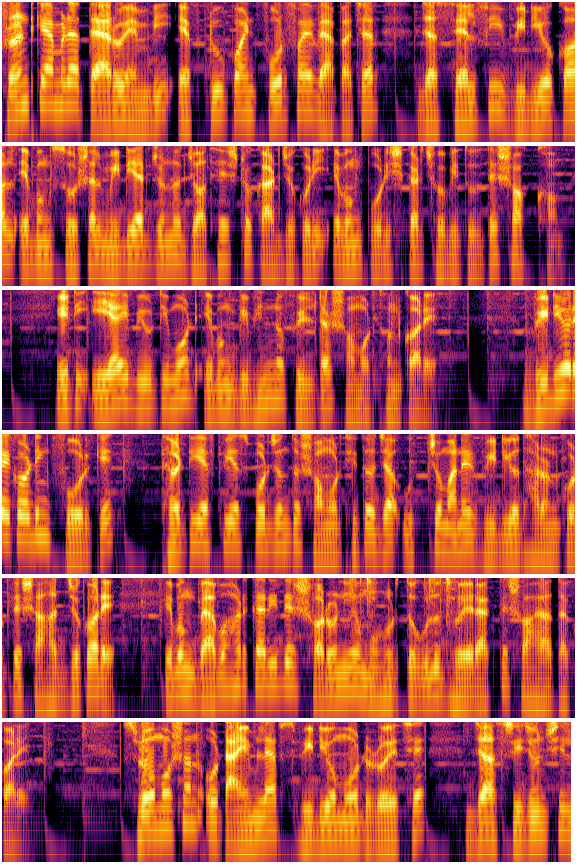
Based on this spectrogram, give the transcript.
ফ্রন্ট ক্যামেরা তেরো MB f two point four five aperture যা সেলফি ভিডিও কল এবং সোশ্যাল মিডিয়ার জন্য যথেষ্ট কার্যকরী এবং পরিষ্কার ছবি তুলতে সক্ষম। এটি এআই বিউটি মোড এবং বিভিন্ন ফিল্টার সমর্থন করে। Video recording four K thirty FPS পর্যন্ত সমর্থিত, যা উচ্চমানের ভিডিও ধারণ করতে সাহায্য করে এবং ব্যবহারকারীদের স্মরণীয় মুহূর্তগুলো ধরে রাখতে সহায়তা করে। স্লো মোশন ও টাইম ল্যাপস ভিডিও মোড রয়েছে, যা সৃজনশীল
